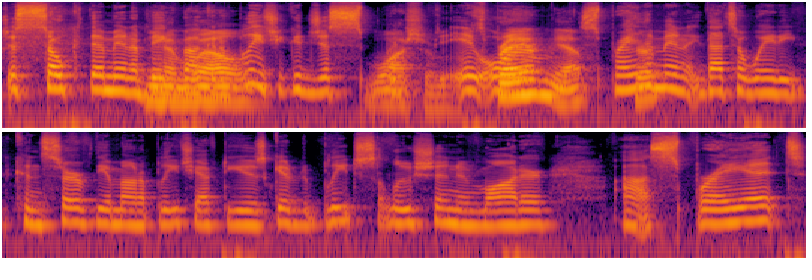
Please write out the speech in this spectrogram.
just soak them in a big Yeah, bucket well, of bleach. You could just sp- wash 'em. it- Spray or 'em, yeah, Spray sure. them in. That's a way to conserve the amount of bleach you have to use. Give it a bleach solution in water, uh, spray it,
